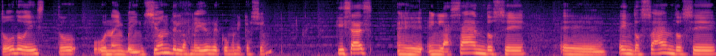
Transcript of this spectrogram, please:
todo esto una invención de los medios de comunicación? Quizás eh, enlazándose, eh, endosándose,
